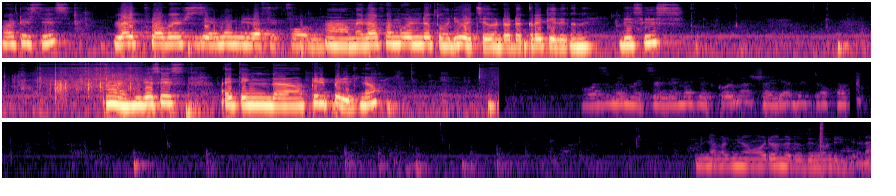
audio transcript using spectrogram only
what is this like flowers ആ മെലാഫം തൊലി വെച്ച് കണ്ടോ ഡെക്കറേറ്റ് ചെയ്തിരിക്കുന്നത് this is this is I think the പിൽപിൽ നോ מצלמת את כל מה שהיה בתוך ה... ഞങ്ങൾ ഇങ്ങനെ ഓരോന്നെടുത്ത് തിന്നുകൊണ്ടിരിക്കുകയാണ്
